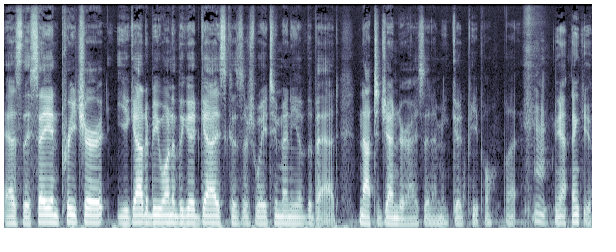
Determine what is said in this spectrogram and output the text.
as they say in Preacher, you got to be one of the good guys because there's way too many of the bad. Not to genderize it, I mean good people. But Mm, yeah, thank you.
